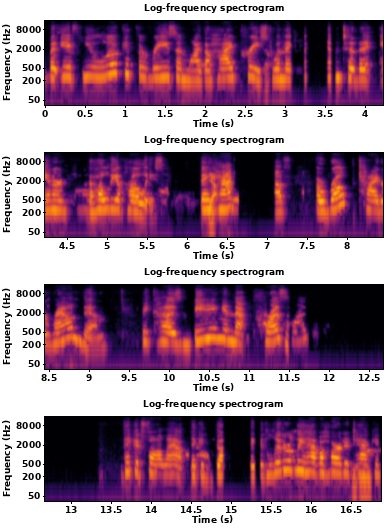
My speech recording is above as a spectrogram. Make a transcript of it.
But if you look at the reason why the high priest, yeah. when they went into the inner, the Holy of Holies, they yeah. had to have a rope tied around them because being in that presence, they could fall out. They could die. They could literally have a heart attack and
